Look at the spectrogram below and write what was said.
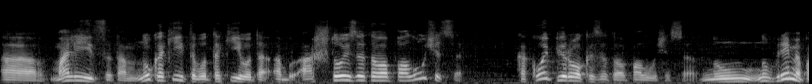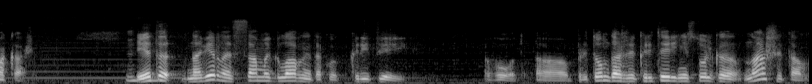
э, молиться, там, ну, какие-то вот такие вот. А, а что из этого получится? Какой пирог из этого получится? Ну, ну время покажет. И это, наверное, самый главный такой критерий. Вот. А, притом даже критерий не столько нашей там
